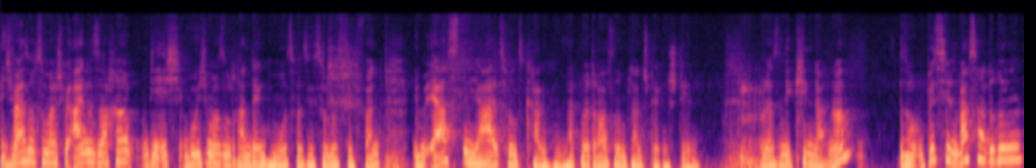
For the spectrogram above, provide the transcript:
Ich weiß noch zum Beispiel eine Sache, die ich, wo ich immer so dran denken muss, was ich so lustig fand. Im ersten Jahr, als wir uns kannten, hatten wir draußen ein Planschbecken stehen. Und da sind die Kinder, ne? So ein bisschen Wasser drin,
